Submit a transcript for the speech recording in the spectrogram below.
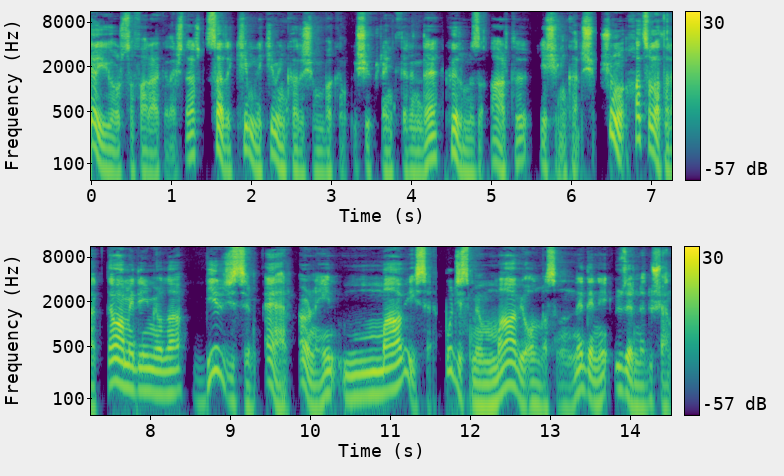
yayıyorsa far arkadaşlar sarı kimle kimin karışımı bakın ışık renklerinde kırmızı artı yeşilin karışımı. Şunu hatırlatarak devam edeyim yola. Bir cisim eğer örneğin mavi ise bu cismin mavi olmasının nedeni üzerine düşen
